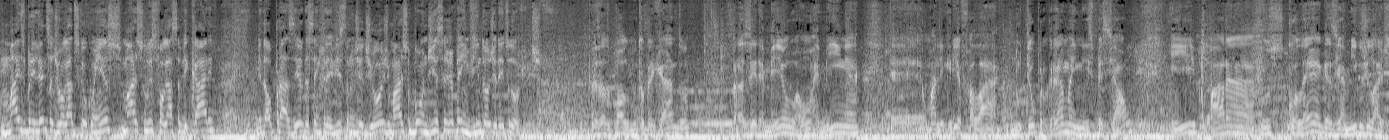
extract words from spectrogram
mais brilhantes advogados que eu conheço, Márcio Luiz Fogaça Vicari. Me dá o prazer dessa entrevista no dia de hoje. Márcio, bom dia, seja bem-vindo ao Direito do Ouvinte. Prezado Paulo, muito obrigado. Prazer é meu, a honra é minha. É uma alegria falar no teu programa em especial e para os colegas e amigos de Lages.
